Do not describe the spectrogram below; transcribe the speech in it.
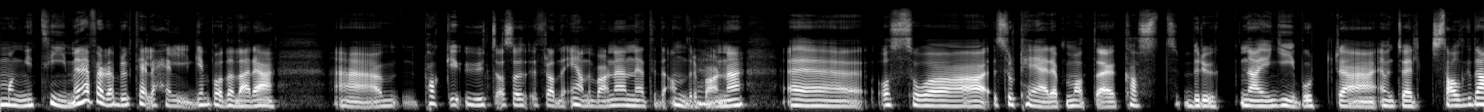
mange timer. Jeg føler jeg har brukt hele helgen på det derre eh, Pakke ut altså fra det ene barnet ned til det andre barnet. Eh, og så sortere på en måte kast, bruk Nei, gi bort eh, eventuelt salg, da.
